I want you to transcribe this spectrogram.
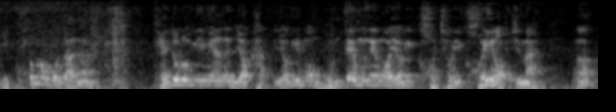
이 코너보다는 되도록이면은 여, 여기 뭐 문 때문에 뭐 여기 거, 저기 거의 없지만 어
